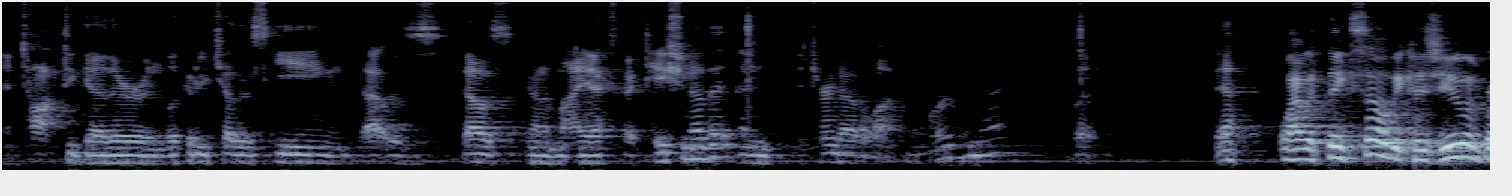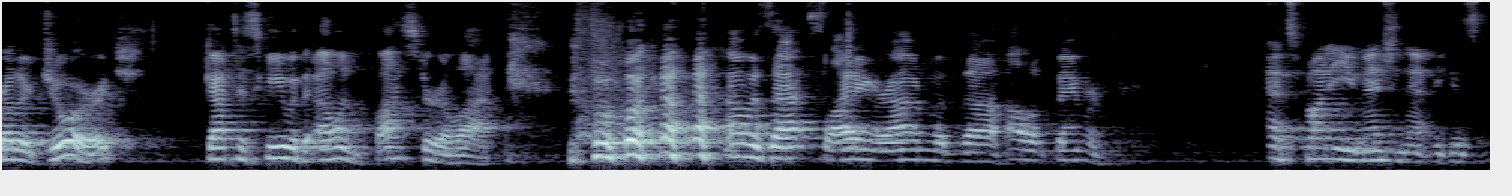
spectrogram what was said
and talk together and look at each other skiing and that was that was kind of my expectation of it and it turned out a lot more than that but yeah Well, I would think so because you and brother George got to ski with Ellen Foster a lot. How was that sliding around with the Hall of Famer? It's funny you mentioned that because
